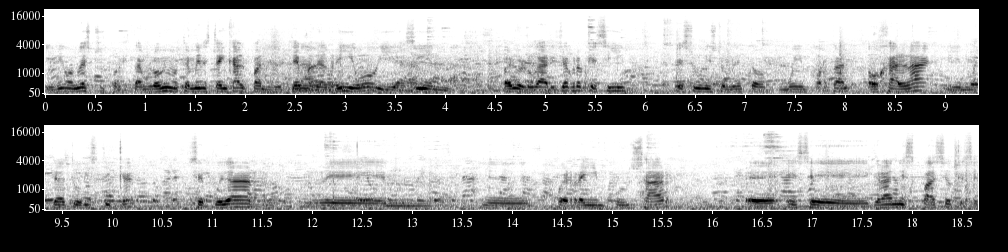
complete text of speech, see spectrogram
y digo nuestros porque lo mismo también está en Jalpan el tema del río y así en varios lugares. Yo creo que sí es un instrumento muy importante. Ojalá y en materia turística se pueda re- pues reimpulsar eh, ese gran espacio que se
